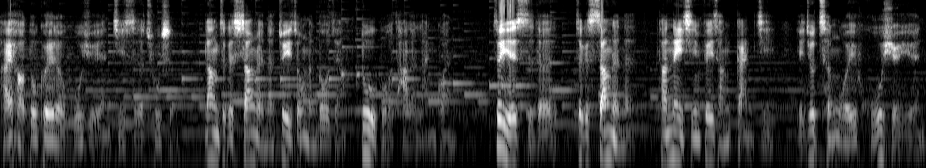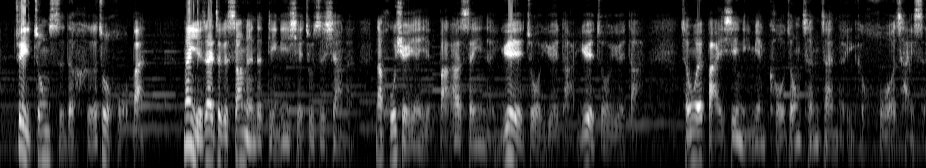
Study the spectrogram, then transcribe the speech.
还好多亏了胡雪岩及时的出手，让这个商人呢最终能够这样度过他的难关。这也使得这个商人呢，他内心非常感激，也就成为胡雪岩最忠实的合作伙伴。那也在这个商人的鼎力协助之下呢，那胡雪岩也把他的生意呢越做越大，越做越大。成为百姓里面口中称赞的一个活财神。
